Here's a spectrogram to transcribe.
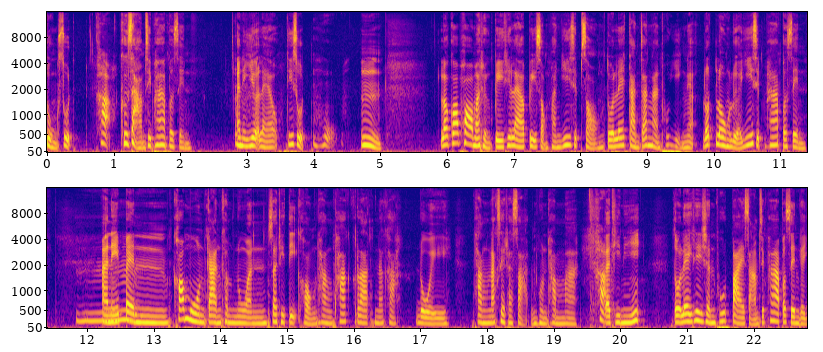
สูงสุด ค่ะ คือ35เปอร์เซ็นอันนี้เยอะแล้วที่สุดโอ้โหอืม แล้วก็พอมาถึงปีที่แล้วปี 2022 ตัวเลขการจ้างงานผู้หญิงเนี่ยลดลงเหลือ 25เปอร์เซ็นอันนี้เป็นข้อมูลการคำนวณสถิติของทางภาครัฐนะคะ โดยทางนักเศรษฐศาสตร์เป็นคนทำมาค่ะแต่ทีนี้ตัวเลขที่ฉันพูดไป 35%กับ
